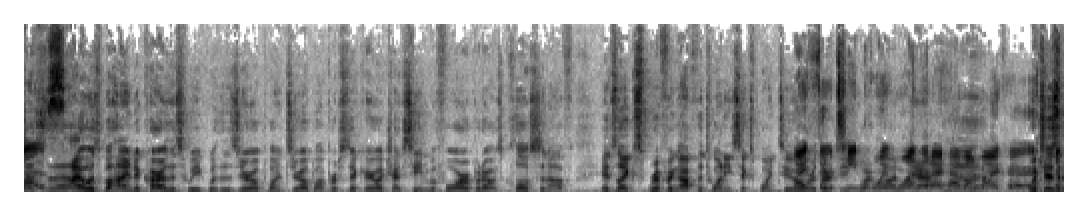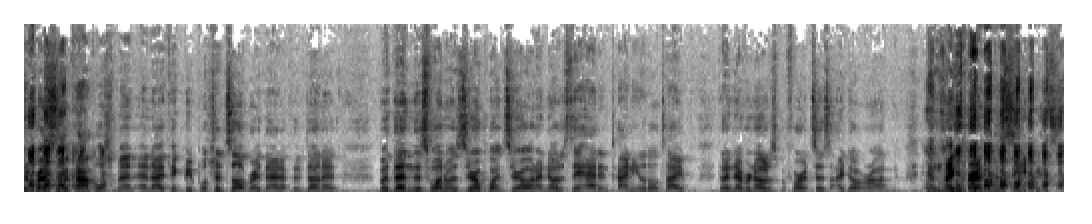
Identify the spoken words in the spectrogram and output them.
Yes. to that. I was behind a car this week with a 0.0 bumper sticker, which I've seen before, but I was close enough. It's like ripping off the 26.2 my or 13.1 13.1 that I have Yeah. on my car. which is an impressive accomplishment, and I think people should celebrate that if they've done it. But then this one was 0.0, and I noticed they had in tiny little type that I never noticed before. It says "I don't run" in like parentheses.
